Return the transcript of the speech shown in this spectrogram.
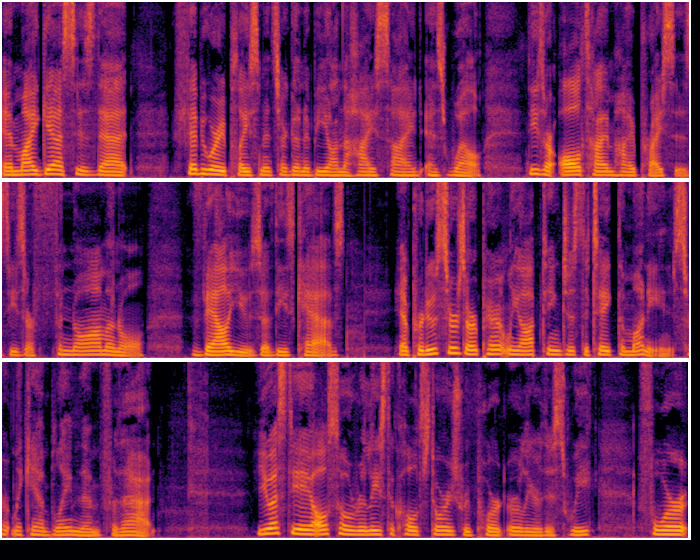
And my guess is that February placements are going to be on the high side as well. These are all time high prices. These are phenomenal values of these calves. And producers are apparently opting just to take the money. Certainly can't blame them for that. USDA also released a cold storage report earlier this week for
